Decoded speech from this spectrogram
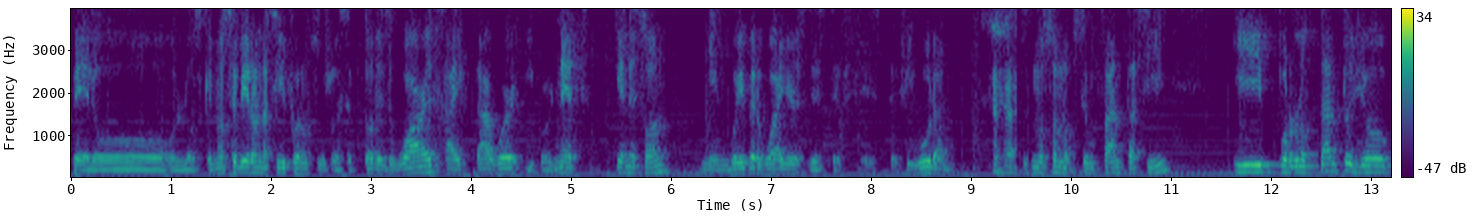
pero los que no se vieron así fueron sus receptores Ward, Hightower y Burnett. ¿Quiénes son? Ni en waiver wires de este, este figuran. Pues no son opción fantasy. Y por lo tanto yo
